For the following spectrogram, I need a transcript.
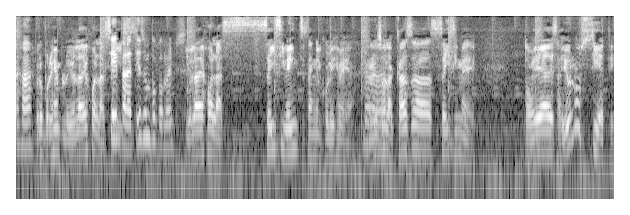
Ajá. Pero por ejemplo, yo la dejo a las Sí, seis. para ti es un poco menos. Yo la dejo a las 6 y 20, está en el colegio ya. Regreso a la casa 6 y media. Todavía desayuno 7.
